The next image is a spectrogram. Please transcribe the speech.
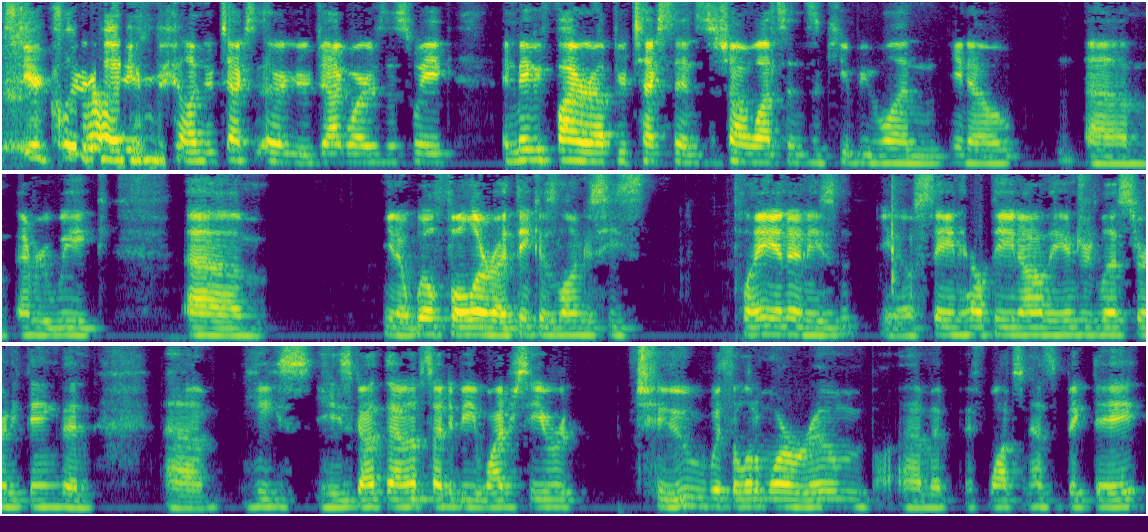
steer clear on your on your text or your Jaguars this week and maybe fire up your Texans. Deshaun Watson's a QB one, you know, um, every week. Um, you know, Will Fuller, I think as long as he's playing and he's you know staying healthy, not on the injured list or anything, then um, he's he's got that upside to be wide receiver two with a little more room um, if, if, Watson has a big day.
